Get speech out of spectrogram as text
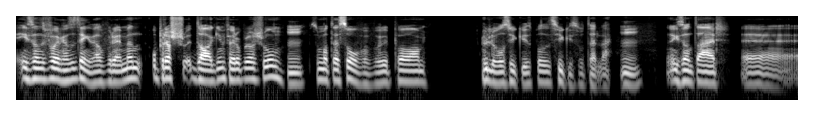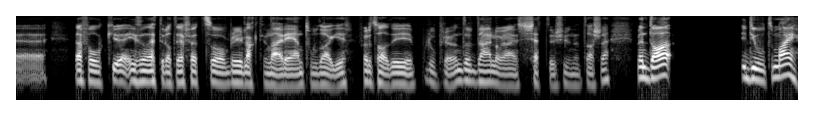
ikke sant, I forkant så tenkte jeg på det, men dagen før operasjon Mm. så måtte jeg sove over på Ullevål sykehus, på sykehushotellet. mm, Ikke sant, det er eh, Det er folk sant, Etter at de er født, så blir de lagt inn der i én-to dager for å ta de blodprøven. Der lå jeg i sjette-sjuende etasje. Men da, idioten meg,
